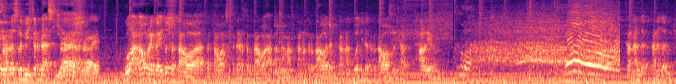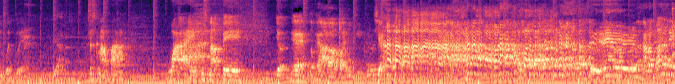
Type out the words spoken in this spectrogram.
ya. Harus lebih cerdas ya. right, right. Gue nggak tahu mereka itu tertawa, tertawa sekedar tertawa atau memang karena tertawa dan karena gue tidak tertawa melihat hal yang karena nggak karena nggak lucu buat gue. Ya. Terus kenapa? Why? Terus kenapa? Yo, eh, Lo kayak apa aja gitu. siapa? Arah mana nih?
